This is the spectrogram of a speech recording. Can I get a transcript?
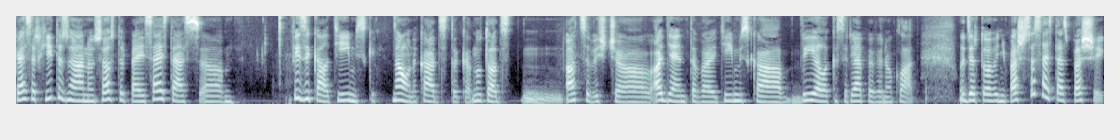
kas ar hitozānu savstarpēji saistās. Um, Fizikāli, ķīmiski nav nekādas tā kā, nu, tādas mm, atsevišķa aģenta vai ķīmiskā viela, kas ir jāpievieno klāt. Līdz ar to viņi paši sasaistās, paši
